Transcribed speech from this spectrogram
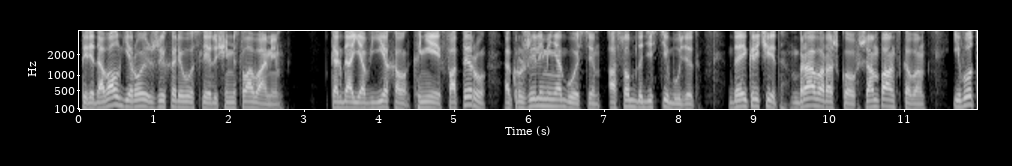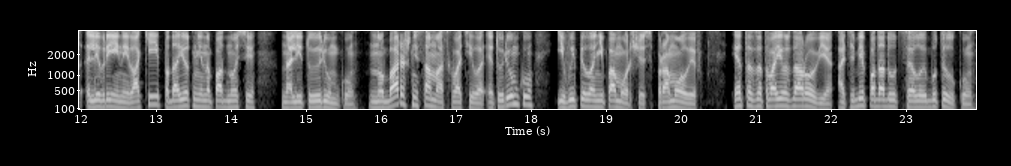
передавал герой Жихареву следующими словами – когда я въехал к ней в фатеру, окружили меня гости, особ до десяти будет. Да и кричит «Браво, Рожков, шампанского!» И вот ливрейный лакей подает мне на подносе налитую рюмку. Но барышня сама схватила эту рюмку и выпила не поморщась, промолвив «Это за твое здоровье, а тебе подадут целую бутылку».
